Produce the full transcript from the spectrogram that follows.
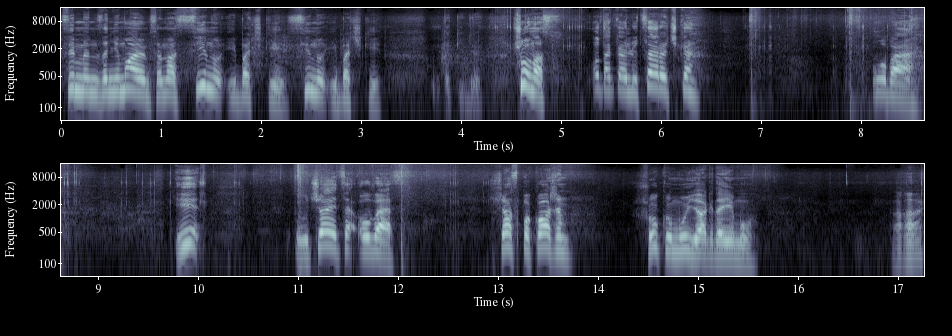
Цим ми займаємося. У нас сіно і бачки. Сіно і бачки. Отакі діло. Що у нас? Отака люцерочка. Опа. І виходить овес. Зараз покажемо, що кому як даємо. Так.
